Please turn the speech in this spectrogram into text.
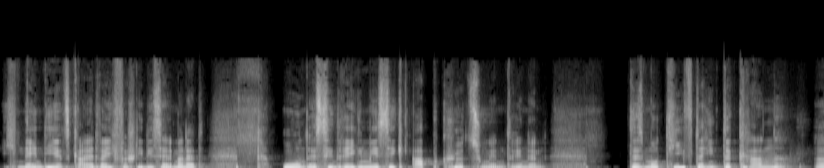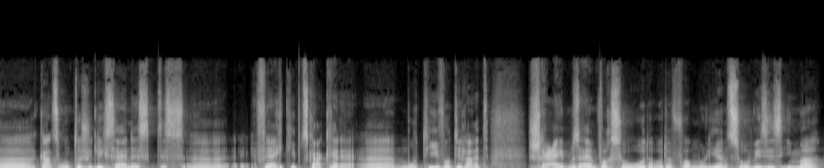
Ich nenne die jetzt gar nicht, weil ich verstehe die selber nicht. Und es sind regelmäßig Abkürzungen drinnen. Das Motiv dahinter kann äh, ganz unterschiedlich sein. Es, das, äh, vielleicht gibt es gar kein äh, Motiv und die Leute schreiben es einfach so oder, oder formulieren es so, wie sie es immer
